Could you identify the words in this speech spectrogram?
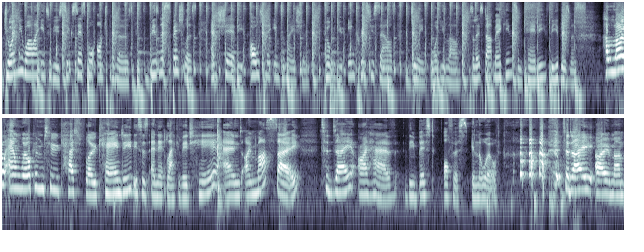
Join me while I interview successful entrepreneurs, business specialists, and share the ultimate information, helping you increase your sales doing what you love. So let's start making some candy for your business. Hello and welcome to Cashflow Candy. This is Annette Lakovich here, and I must say, today I have the best office in the world. Today I'm um,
